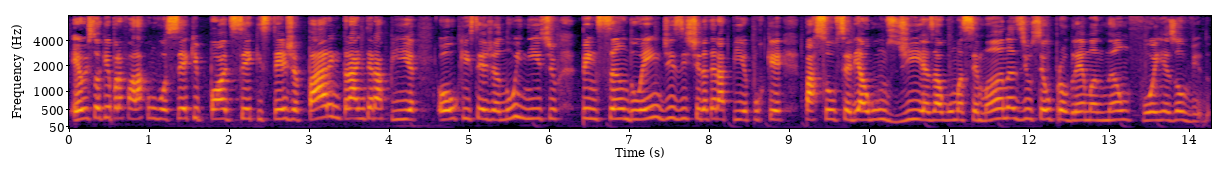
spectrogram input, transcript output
Eu estou aqui para falar com você que pode ser que esteja para entrar em terapia ou que esteja no início pensando em desistir da terapia porque passou-se ali alguns dias, algumas semanas e o seu problema não foi resolvido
